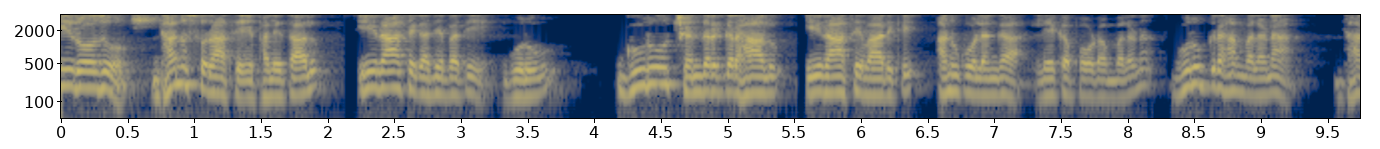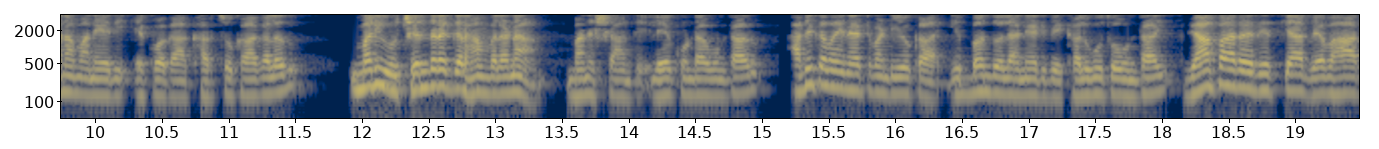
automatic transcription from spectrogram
ఈరోజు ధనుసు రాశి ఫలితాలు ఈ రాశికి అధిపతి గురువు గురు చంద్రగ్రహాలు ఈ రాశి వారికి అనుకూలంగా లేకపోవడం వలన గురుగ్రహం వలన ధనం అనేది ఎక్కువగా ఖర్చు కాగలదు మరియు చంద్రగ్రహం వలన మనశ్శాంతి లేకుండా ఉంటారు. అధికమైనటువంటి యొక్క ఇబ్బందులు అనేటివి కలుగుతూ ఉంటాయి. వ్యాపార రీత్యా వ్యవహార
